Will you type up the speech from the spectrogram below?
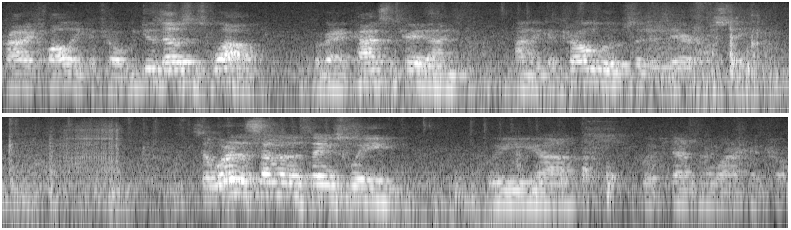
product quality control. We do those as well. We're going to concentrate on, on the control loops that are there for safety. So what are the, some of the things we, we uh, would definitely want to control?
